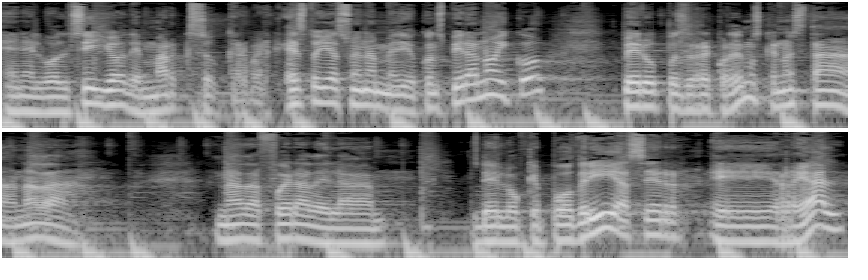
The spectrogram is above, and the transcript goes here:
en el bolsillo de Mark Zuckerberg. Esto ya suena medio conspiranoico, pero pues recordemos que no está nada, nada fuera de, la, de lo que podría ser eh, real.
